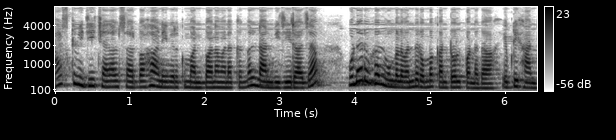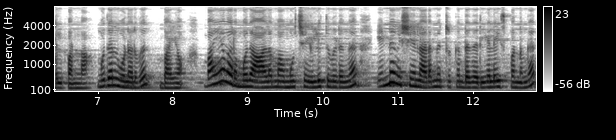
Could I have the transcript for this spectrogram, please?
ஆஸ்க் விஜய் சேனல் சார்பாக அனைவருக்கும் அன்பான வணக்கங்கள். நான் விஜய் ராஜா. உணர்வுகள் உங்களை வந்து ரொம்ப கண்ட்ரோல் பண்ணுதா? எப்படி ஹேண்டில் பண்ணலாம்? முதல் உணர்வு பயம். பயம் வரும்போது ஆழமாக மூச்சை இழுத்து விடுங்க. என்ன விஷயம் நடந்துட்டுருக்குன்றதை ரியலைஸ் பண்ணுங்கள்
